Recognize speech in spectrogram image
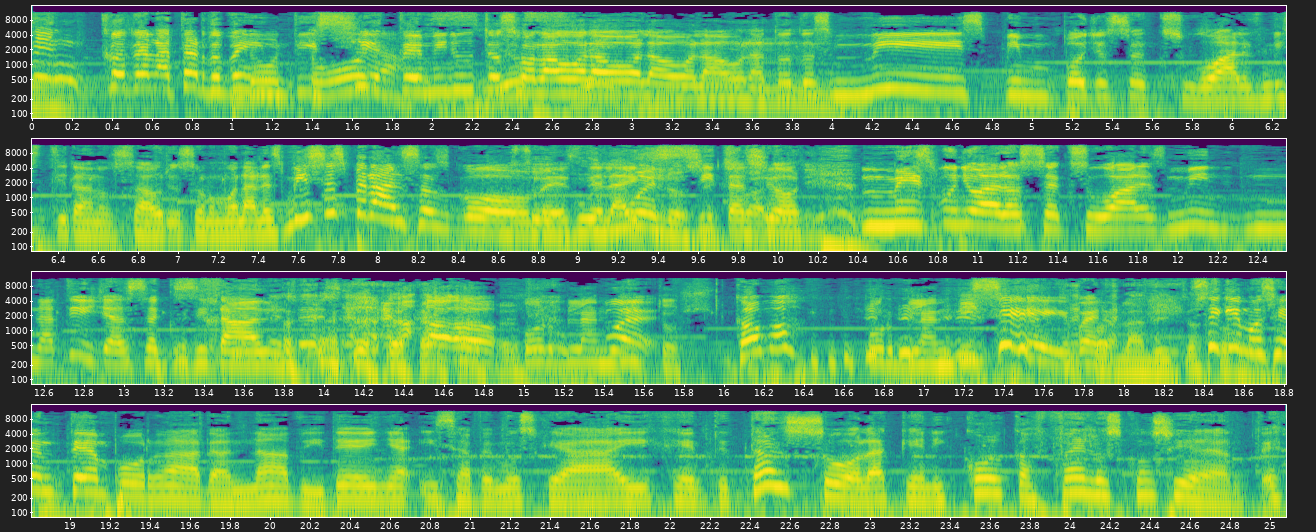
5 de la tarde, 27 minutos. Hola, hola, hola, hola, hola. Todos mis pimpollos sexuales, mis tiranosaurios hormonales, mis esperanzas gómez de la excitación, mis buñuelos sexuales, mis natillas excitantes. Por blanditos. ¿Cómo? Por blanditos. Sí, bueno. blanditos, Seguimos en temporada navideña y sabemos que hay gente tan sola que Nicole Café los consiente.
